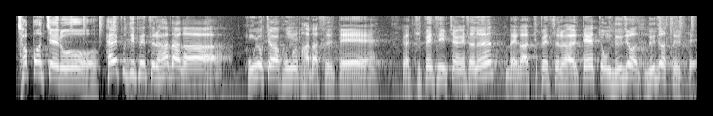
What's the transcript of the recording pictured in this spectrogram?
첫 번째로 help 디펜스를 하다가 공격자가 공을 받았을 때 그러니까 디펜스 입장에서는 내가 디펜스를 할 때 좀 늦어, 늦었을 때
